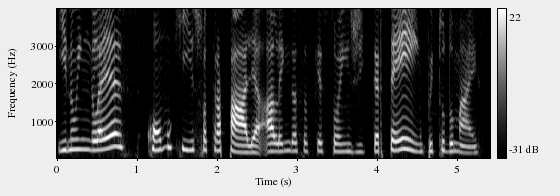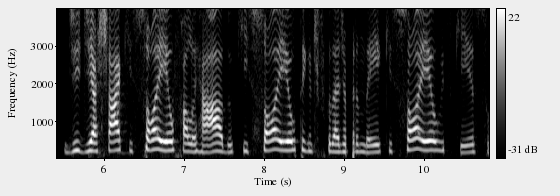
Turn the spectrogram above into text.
E no inglês, como que isso atrapalha, além dessas questões de ter tempo e tudo mais, de, de achar que só eu falo errado, que só eu tenho dificuldade de aprender, que só eu esqueço,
